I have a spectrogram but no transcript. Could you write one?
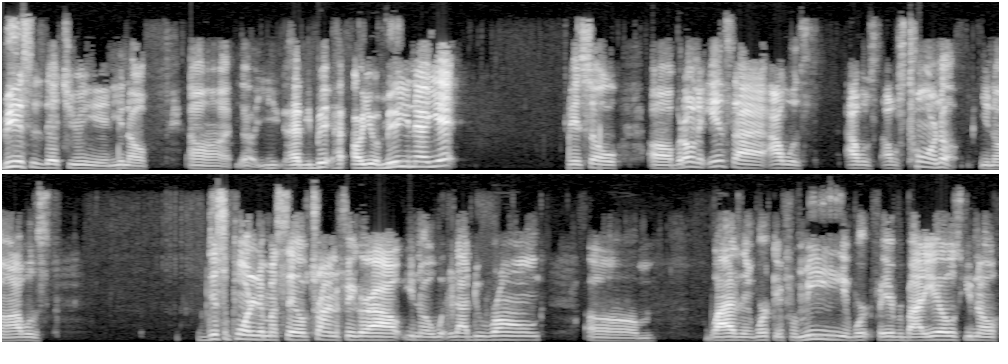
business that you're in? You know, uh, uh, you, have you been? Are you a millionaire yet?" And so, uh, but on the inside, I was, I was, I was torn up. You know, I was disappointed in myself, trying to figure out, you know, what did I do wrong? Um, why isn't it working for me? It worked for everybody else. You know,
